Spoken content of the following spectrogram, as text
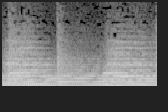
oh you.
